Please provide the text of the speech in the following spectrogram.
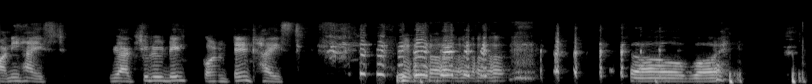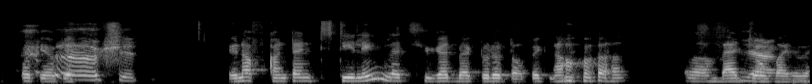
money heist. We are actually doing content heist. oh boy. Okay, okay. Oh shit. Enough content stealing. Let's get back to the topic now. uh, bad joke, by the way.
